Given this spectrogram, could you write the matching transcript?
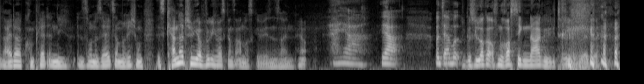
leider komplett in, die, in so eine seltsame Richtung. Es kann natürlich auch wirklich was ganz anderes gewesen sein, ja. Ja, ja, ja. Und da Du bist locker auf einen rostigen Nagel getreten.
